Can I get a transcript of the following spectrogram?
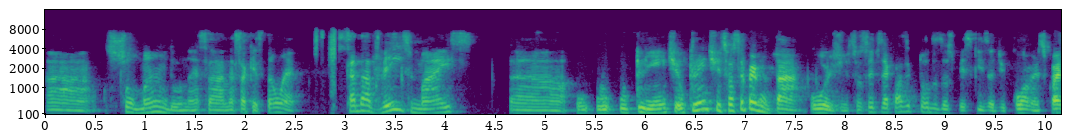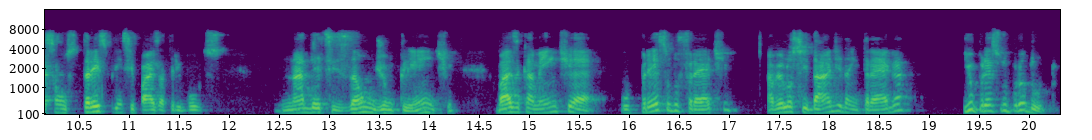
ah, somando nessa, nessa questão é cada vez mais ah, o, o, o, cliente, o cliente, se você perguntar hoje, se você fizer quase todas as pesquisas de e-commerce, quais são os três principais atributos na decisão de um cliente, basicamente é o preço do frete, a velocidade da entrega e o preço do produto.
